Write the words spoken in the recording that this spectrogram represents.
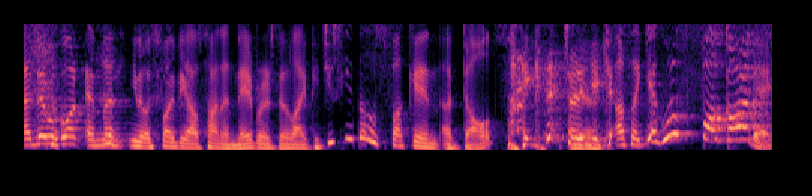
And they were going, and then you know, it's funny thing. I was talking to neighbors. They're like, "Did you see those fucking adults like trying Yeah. to get?" I was like, "Yeah, who the fuck are they?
